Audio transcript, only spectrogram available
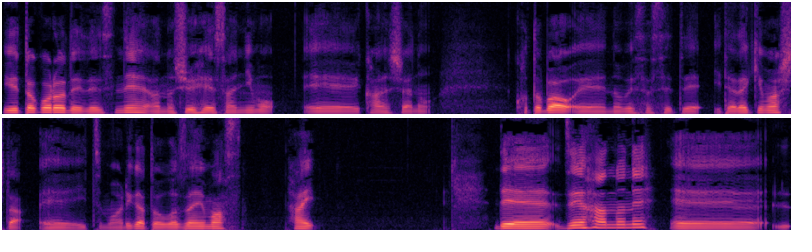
いうところでですね、あの、周平さんにも、えー、感謝の言葉を、えー、述べさせていただきました。えー、いつもありがとうございます。はい。で、前半のね、えー、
